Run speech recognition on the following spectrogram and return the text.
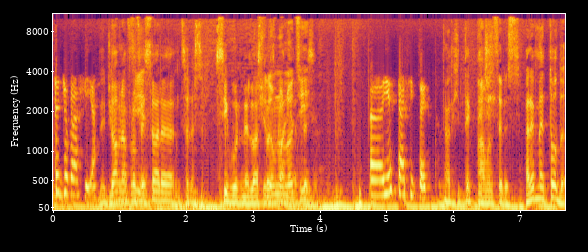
De geografie. de Doamna geografie. profesoară, Înțeles. sigur ne luați Și toți domnul banii Loții? Astăzi. Uh, Este arhitect. Arhitect. Deci Am înțeles. Are metodă.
